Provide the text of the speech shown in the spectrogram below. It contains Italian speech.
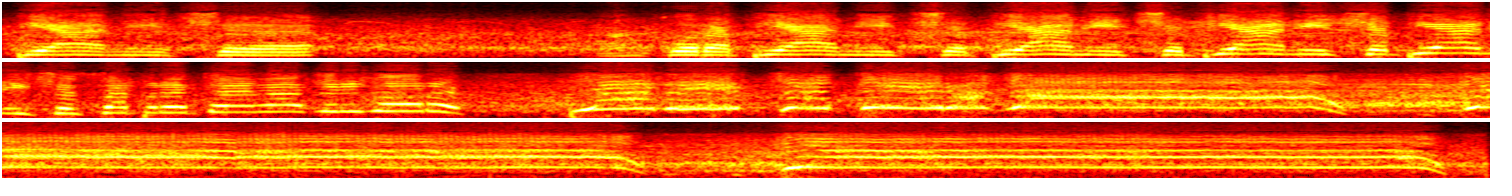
Pjanic eh, ancora Pjanic Pjanic Pjanic Pjanic sta prendendo il rigore Pjanic gol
